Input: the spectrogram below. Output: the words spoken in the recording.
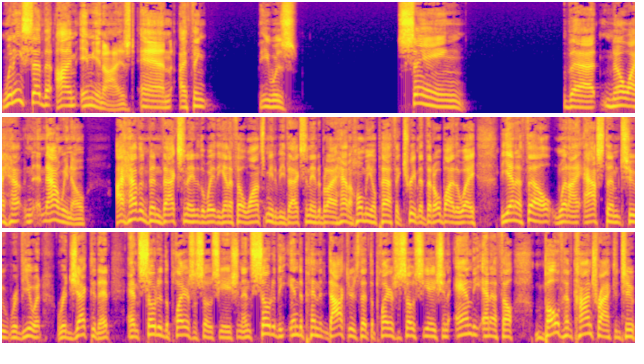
When he said that I'm immunized, and I think he was saying that no, I have, now we know I haven't been vaccinated the way the NFL wants me to be vaccinated, but I had a homeopathic treatment that, oh, by the way, the NFL, when I asked them to review it, rejected it. And so did the Players Association. And so did the independent doctors that the Players Association and the NFL both have contracted to,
